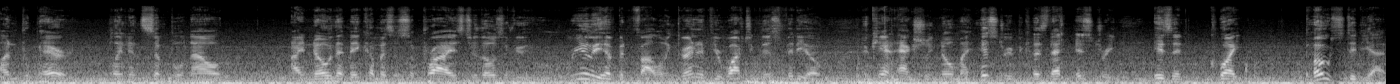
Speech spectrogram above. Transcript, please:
unprepared, plain and simple. Now, I know that may come as a surprise to those of you who really have been following. Granted, if you're watching this video, you can't actually know my history because that history isn't quite posted yet,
